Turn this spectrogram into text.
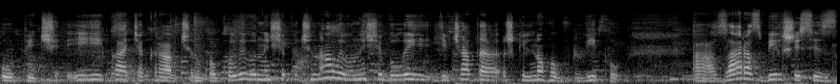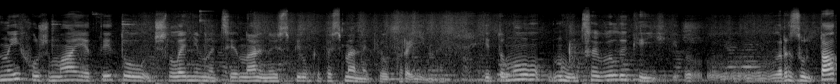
Купіч, і Катя Кравченко, коли вони ще починали, вони ще були дівчата шкільного віку. А зараз більшість із них уже має титул членів Національної спілки письменників України. І тому ну, це великий е, результат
